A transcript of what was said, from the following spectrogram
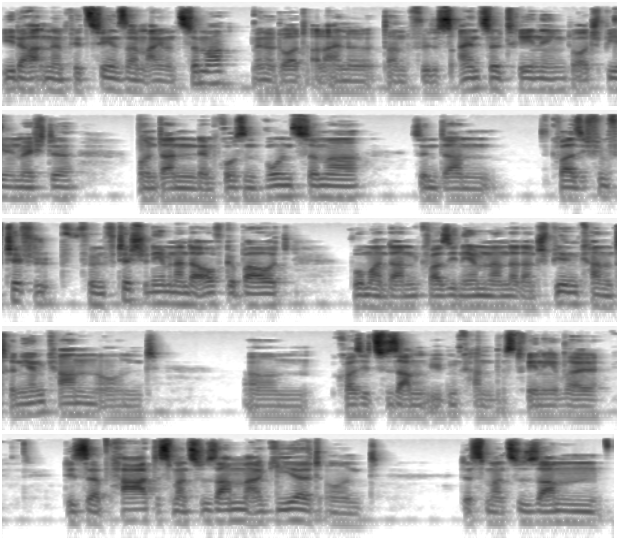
jeder hat einen PC in seinem eigenen Zimmer, wenn er dort alleine dann für das Einzeltraining dort spielen möchte. Und dann in dem großen Wohnzimmer sind dann quasi fünf Tische, fünf Tische nebeneinander aufgebaut, wo man dann quasi nebeneinander dann spielen kann und trainieren kann und ähm, quasi zusammen üben kann, das Training, weil dieser Part, dass man zusammen agiert und dass man zusammen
